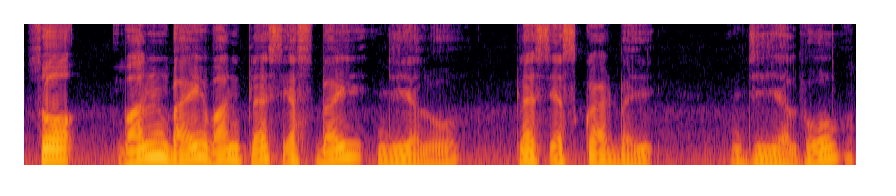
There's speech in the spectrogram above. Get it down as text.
So, 1 by 1 plus S by GLO plus S squared by GLO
